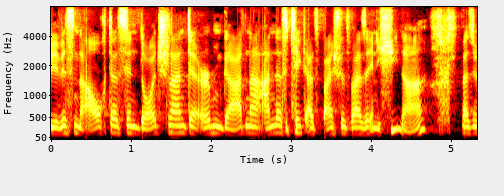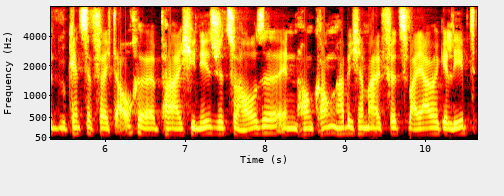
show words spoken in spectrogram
wir wissen auch, dass in Deutschland der Urban Gardener anders tickt als beispielsweise in China. Also du kennst ja vielleicht auch ein äh, paar chinesische Zuhause. In Hongkong habe ich ja mal für zwei Jahre gelebt.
